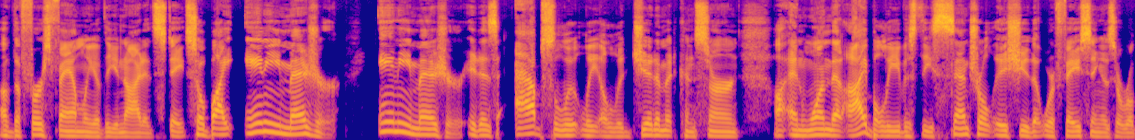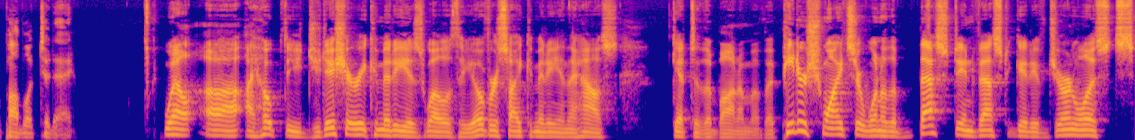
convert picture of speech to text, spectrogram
of the first family of the United States. So, by any measure, any measure, it is absolutely a legitimate concern uh, and one that I believe is the central issue that we're facing as a republic today. Well, uh, I hope the Judiciary Committee, as well as the Oversight Committee in the House, get to the bottom of it. Peter Schweizer, one of the best investigative journalists,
